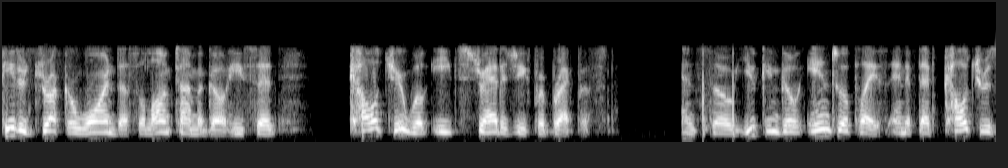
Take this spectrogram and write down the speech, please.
Peter Drucker warned us a long time ago. He said, Culture will eat strategy for breakfast. And so you can go into a place, and if that culture is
